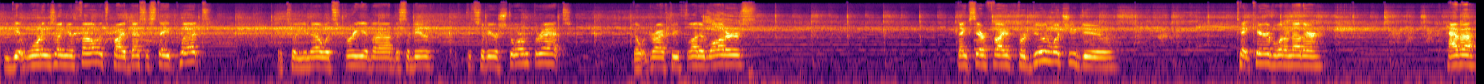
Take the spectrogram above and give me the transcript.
If you get warnings on your phone, it's probably best to stay put until you know it's free of uh, the severe the severe storm threat. Don't drive through flooded waters. Thanks everybody for doing what you do. Take care of one another. Have a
